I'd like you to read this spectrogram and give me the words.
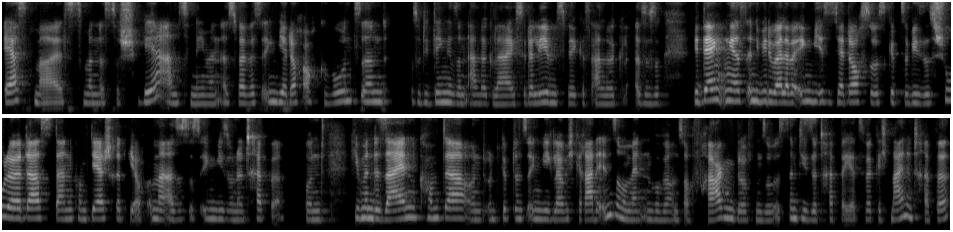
erstmals zumindest so schwer anzunehmen ist, weil wir es irgendwie ja doch auch gewohnt sind, so die Dinge sind alle gleich, so der Lebensweg ist alle, also so, wir denken es individuell, aber irgendwie ist es ja doch so, es gibt so dieses Schule, das, dann kommt der Schritt, wie auch immer, also es ist irgendwie so eine Treppe. Und Human Design kommt da und, und gibt uns irgendwie, glaube ich, gerade in so Momenten, wo wir uns auch fragen dürfen, so ist denn diese Treppe jetzt wirklich meine Treppe?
